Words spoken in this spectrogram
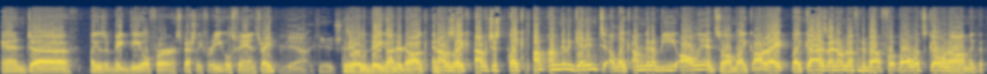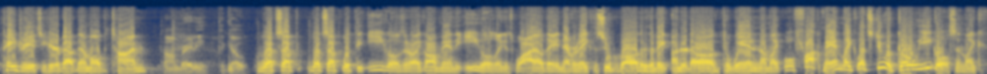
And uh, like it was a big deal for especially for Eagles fans, right? Yeah. Huge. Because they were the big underdog, and I was like, I was just like, I'm, I'm gonna get into like I'm gonna be all in. So I'm like, all right, like guys, I know nothing about football. What's going on? Like the Patriots, you hear about them all the time. Tom Brady, the goat. What's up? What's up with the Eagles? They're like, oh man, the Eagles, like it's wild. They never make the Super Bowl. They're the big underdog to win, and I'm like, well, fuck, man, like let's do it. Go Eagles! And like,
